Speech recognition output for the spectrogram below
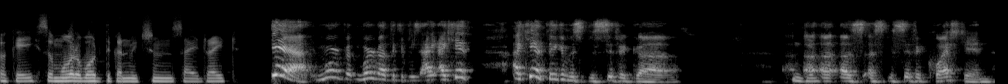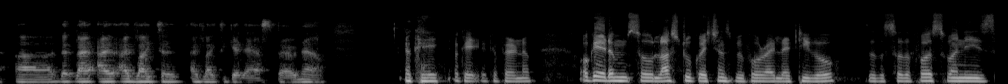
Okay. So more about the conviction side, right? Yeah, more about, more about the conviction. I, I can't I can't think of a specific uh, a, Okay. a, a, a specific question uh, that, that I, I'd like to I'd like to get asked though now. Okay. Okay. Okay. Fair enough. Okay, Adam. So last two questions before I let you go. So the, so the first one is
